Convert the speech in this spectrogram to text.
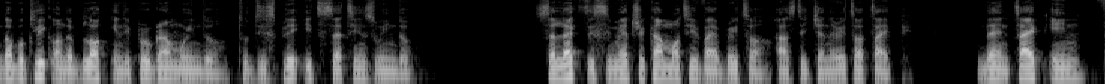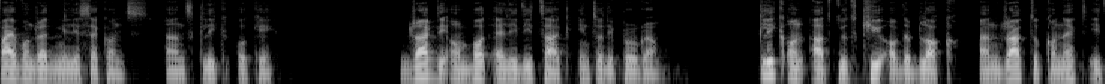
Double-click on the block in the program window to display its settings window. Select the symmetrical multi-vibrator as the generator type. Then type in 500 milliseconds and click OK. Drag the onboard LED tag into the program. Click on Output Q of the block and drag to connect it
